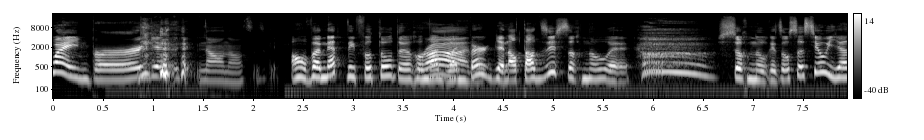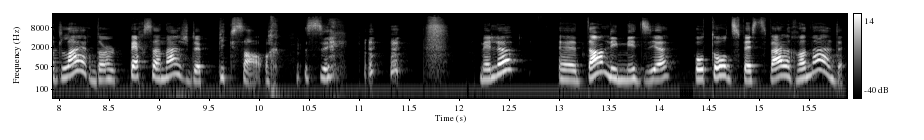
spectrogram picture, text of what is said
Weinberg. non, non, c'est ce que... On va mettre des photos de Ronald Ron. Weinberg, bien entendu, sur nos, euh, sur nos réseaux sociaux. Il a de l'air d'un personnage de Pixar. Mais là, euh, dans les médias autour du festival, Ronald,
